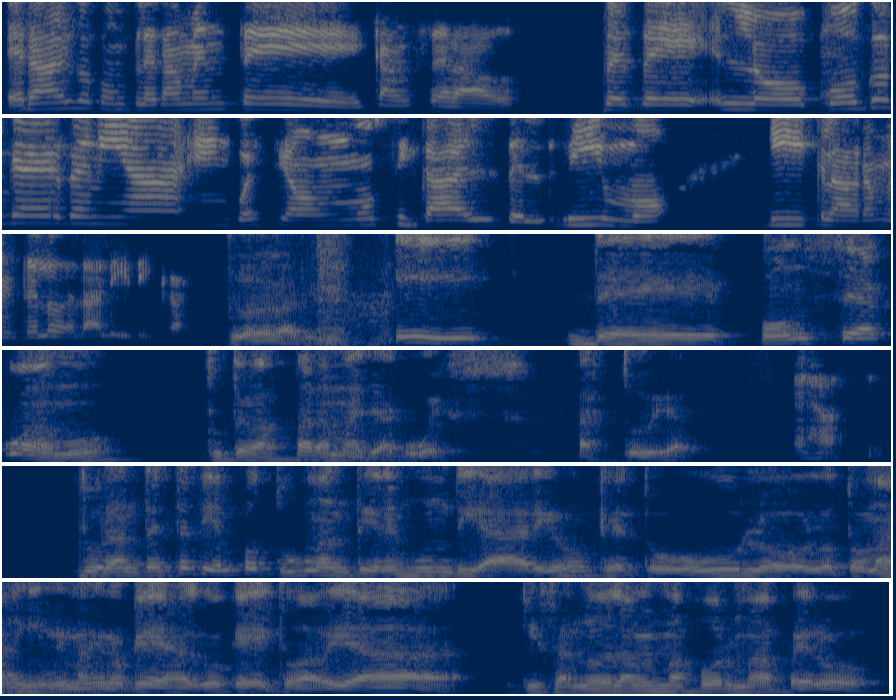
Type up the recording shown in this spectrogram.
era algo completamente cancelado. Desde lo poco que tenía en cuestión musical del ritmo y claramente lo de la lírica. Lo de la lírica. Y de Ponce a Cuamo, tú te vas para Mayagüez a estudiar. Es así. Durante este tiempo tú mantienes un diario que tú lo, lo tomas y me imagino que es algo que todavía, quizás no de la misma forma, pero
